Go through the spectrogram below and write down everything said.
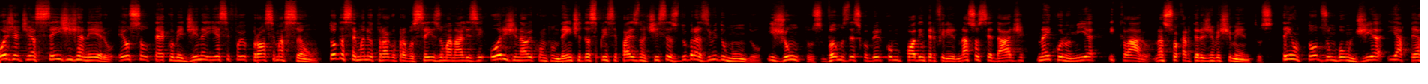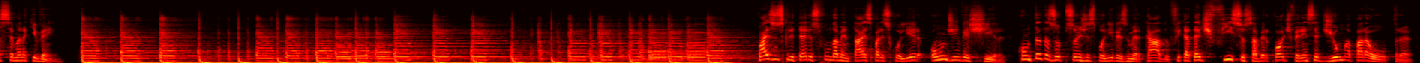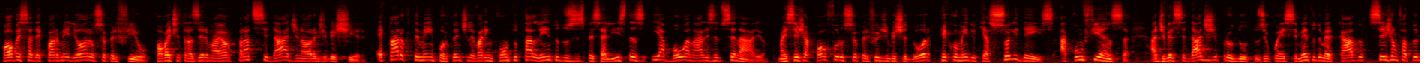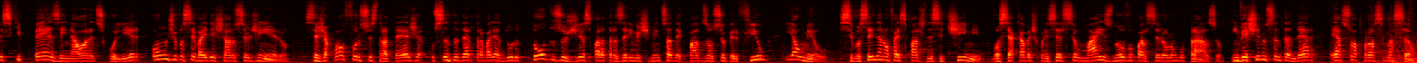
Hoje é dia 6 de janeiro. Eu sou Teco Medina e esse foi o Próxima Ação. Toda semana eu trago para vocês uma análise original e contundente das principais notícias do Brasil e do mundo. E juntos vamos descobrir como pode interferir na sociedade, na economia e, claro, na sua carteira de investimentos. Tenham todos um bom dia e até a semana que vem. Quais os critérios fundamentais para escolher onde investir? Com tantas opções disponíveis no mercado, fica até difícil saber qual a diferença de uma para outra. Qual vai se adequar melhor ao seu perfil? Qual vai te trazer maior praticidade na hora de investir? É claro que também é importante levar em conta o talento dos especialistas e a boa análise do cenário. Mas seja qual for o seu perfil de investidor, recomendo que a solidez, a confiança, a diversidade de produtos e o conhecimento do mercado sejam fatores que pesem na hora de escolher onde você vai deixar o seu dinheiro. Seja qual for sua estratégia, o Santander trabalha duro todos os dias para trazer investimentos adequados ao seu perfil e ao meu. Se você ainda não faz parte desse time, você acaba de conhecer seu mais novo parceiro a longo prazo. Investir no Santander é a sua próxima ação.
